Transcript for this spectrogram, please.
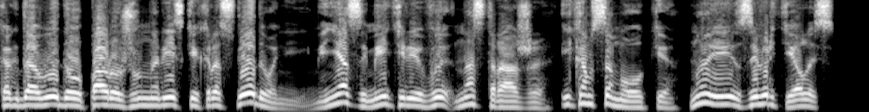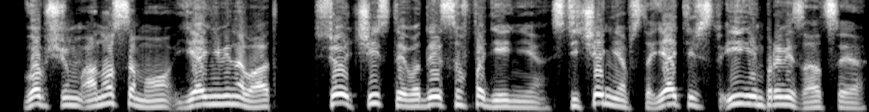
Когда выдал пару журналистских расследований, меня заметили в «На страже» и «Комсомолке», ну и завертелось. В общем, оно само, я не виноват. Все чистой воды совпадение, стечение обстоятельств и импровизация.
